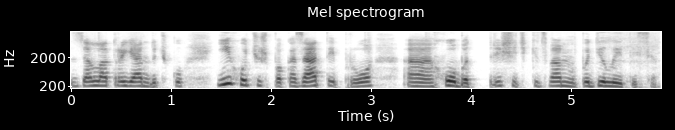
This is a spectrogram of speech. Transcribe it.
взяла трояндочку і хочу ж показати про хобот, трішечки з вами поділитися.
